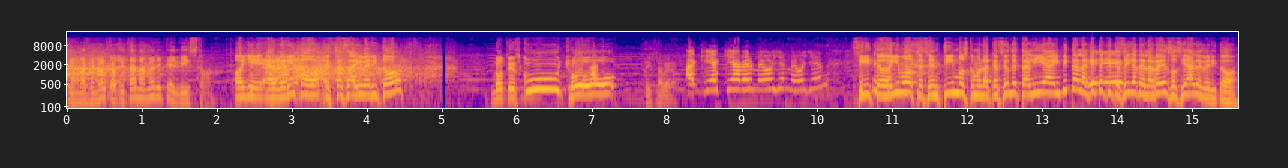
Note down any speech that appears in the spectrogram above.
Se imaginó el Capitán América y listo. Oye, Verito, ¿estás ahí, Verito? No te escucho. Ahí está Vero. Aquí, aquí, a ver, ¿me oyen? ¿Me oyen? Sí, te oímos, te sentimos como la canción de Talía. Invita a la gente que te Eh. siga de las redes sociales, Verito.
